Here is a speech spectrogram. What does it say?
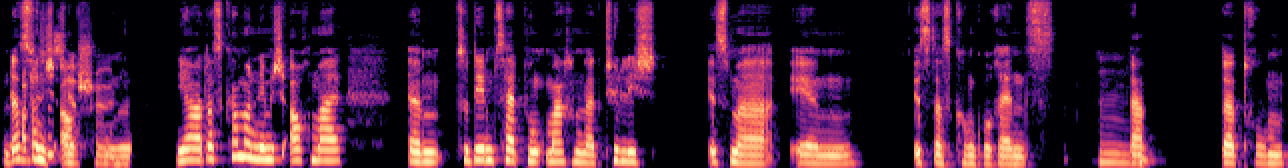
Und das, oh, finde ich auch ja schön. cool. Ja, das kann man nämlich auch mal ähm, zu dem Zeitpunkt machen. Natürlich ist man, ähm, ist das Konkurrenz. Mhm. Da, darum,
